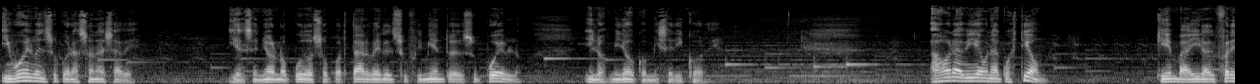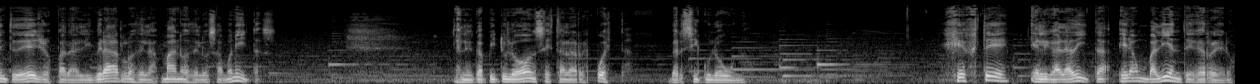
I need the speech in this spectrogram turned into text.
y vuelven su corazón a Yahvé. Y el Señor no pudo soportar ver el sufrimiento de su pueblo y los miró con misericordia. Ahora había una cuestión. ¿Quién va a ir al frente de ellos para librarlos de las manos de los amonitas? En el capítulo 11 está la respuesta, versículo 1. Jefté, el galadita, era un valiente guerrero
